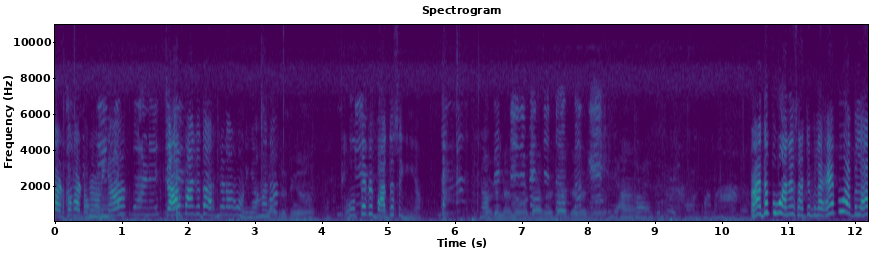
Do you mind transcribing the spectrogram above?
ਘੱਟ ਤੋਂ ਘੱਟ ਹੋਣੀਆਂ। ਚਾਰ ਪੰਜ ਦਰਜਣਾ ਹੋਣੀਆਂ ਹਨਾ? ਉੱਤੇ ਵੀ ਵੱਧ ਸੀਗੀਆਂ। ਕਹਿੰਦਾ 9 10 ਹਜ਼ਾਰ ਜਣਾ ਜੀ ਹਾਂ ਆ ਤਾਂ ਭੂਆ ਨੇ ਸੱਚ ਬੁਲਾ ਇਹ ਭੂਆ ਬੁਲਾ।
